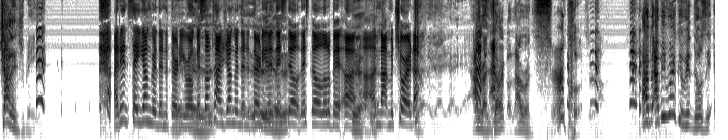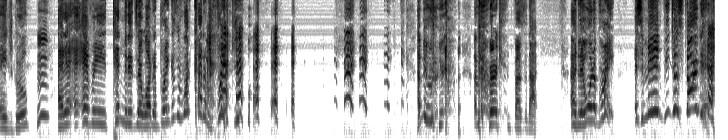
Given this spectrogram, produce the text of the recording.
challenge me. I didn't say younger than the 30 year old because Uh, sometimes younger than the 30, yeah, they still they still a little bit uh, Yeah, uh, yeah. not mature enough. I run circles. I run circles. I've, I've been working with those age group, Hmm. and every 10 minutes they want a break. I said, what kind of break you want? I've been, I've been working Pastor that, and they want a break. I said, man, we just started.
